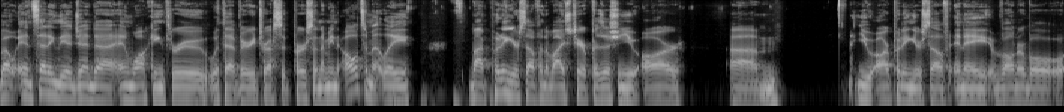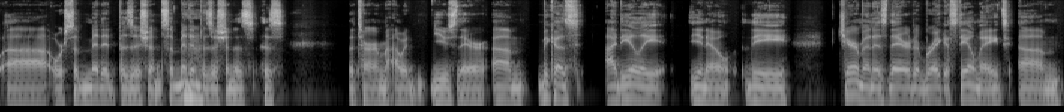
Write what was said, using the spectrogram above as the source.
but in setting the agenda and walking through with that very trusted person, I mean, ultimately, by putting yourself in a vice chair position, you are, um, you are putting yourself in a vulnerable uh, or submitted position. Submitted mm-hmm. position is is the term I would use there, um, because ideally, you know, the chairman is there to break a stalemate, um,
